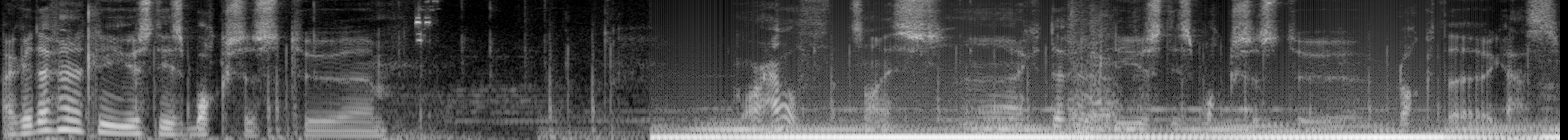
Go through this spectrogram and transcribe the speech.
I could definitely use these boxes to. Um, more health, that's nice. Uh, I could definitely use these boxes to block the gas.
